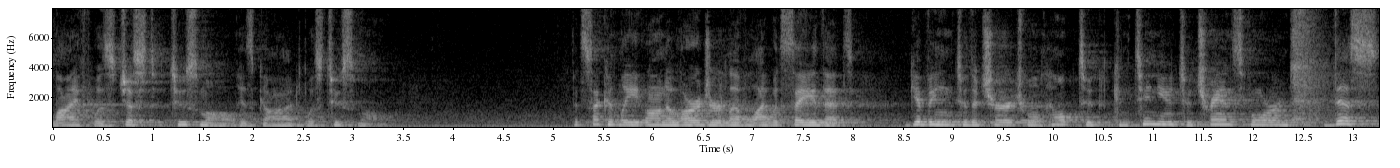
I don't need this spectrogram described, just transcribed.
life was just too small, his God was too small. But secondly, on a larger level, I would say that giving to the church will help to continue to transform this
